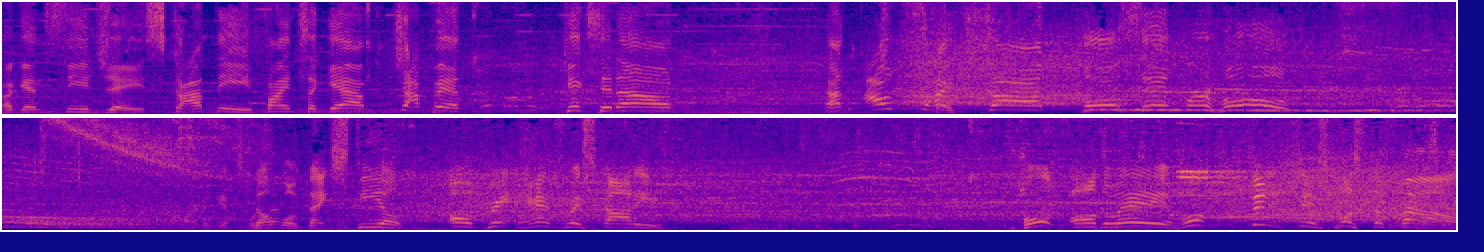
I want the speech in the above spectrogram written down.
against CJ. Scottie finds a gap. Chop it. Kicks it out. That outside shot falls in for Holt. Harden gets doubled. Nice steal. Oh, great hands by Scottie. Holt all the way. Holt finishes plus the foul.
